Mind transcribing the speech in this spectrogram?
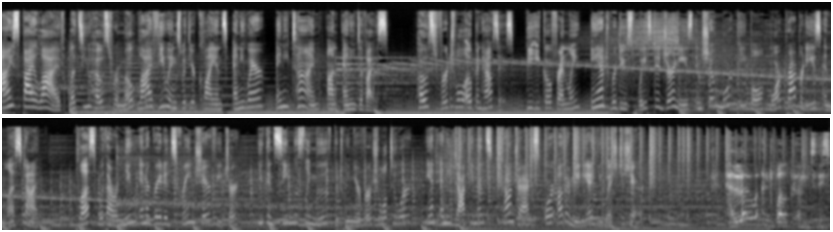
EyeSpy Live lets you host remote live viewings with your clients anywhere, anytime, on any device. Host virtual open houses, be eco friendly, and reduce wasted journeys and show more people more properties in less time. Plus, with our new integrated screen share feature, you can seamlessly move between your virtual tour and any documents, contracts, or other media you wish to share. Hello and welcome to this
